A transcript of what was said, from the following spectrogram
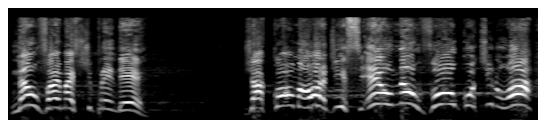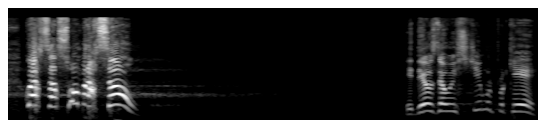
Não vai mais te prender. Jacó uma hora disse: Eu não vou continuar com essa assombração. E Deus deu um estímulo porque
